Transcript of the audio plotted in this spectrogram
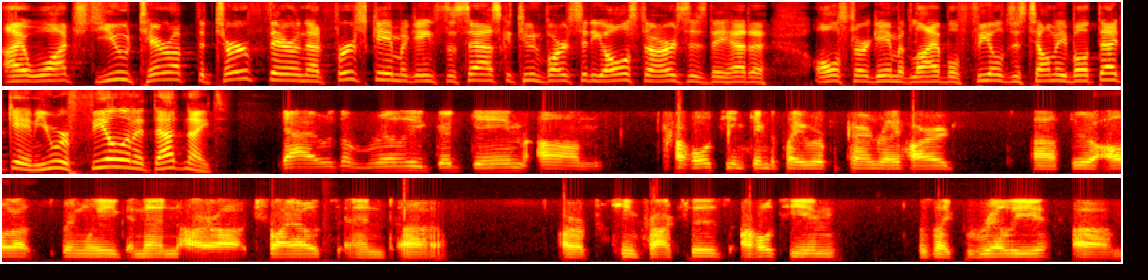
I watched you tear up the turf there in that first game against the Saskatoon Varsity All Stars as they had a All Star game at Leibel Field. Just tell me about that game. You were feeling it that night. Yeah, it was a really good game. Um, our whole team came to play. We were preparing really hard uh, through all of spring league and then our uh, tryouts and uh, our team practices. Our whole team was like really um,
